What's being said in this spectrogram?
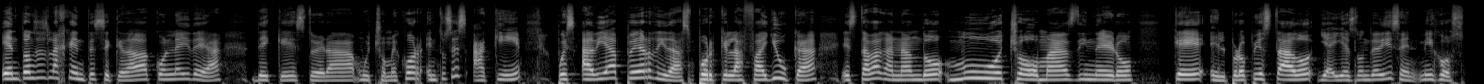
Entonces la gente se quedaba con la idea de que esto era mucho mejor. Entonces aquí, pues había pérdidas porque la Fayuca estaba ganando mucho más dinero que el propio Estado y ahí es donde dicen, mijos,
